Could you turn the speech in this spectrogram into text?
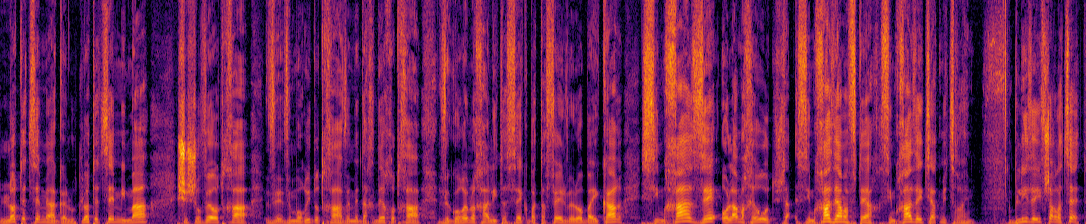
לא תצא מהגלות. לא תצא ממה ששובה אותך ו- ומוריד אותך ומדכדך אותך וגורם לך להתעסק בטפל ולא בעיקר. שמחה זה עולם החירות. שמחה זה המפתח. שמחה זה יציאת מצרים. בלי זה אי אפשר לצאת.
